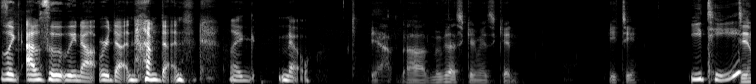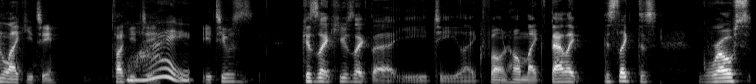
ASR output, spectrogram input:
was like, "Absolutely not. We're done. I'm done." Like, no. Yeah, uh, the movie that scared me as a kid. E.T. E.T. Didn't like E.T. Fuck E.T. Why? E.T. was, cause like he was like the E.T. like phone home like that like this like this gross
